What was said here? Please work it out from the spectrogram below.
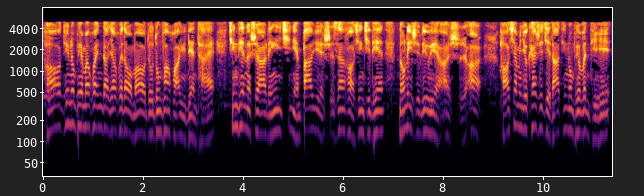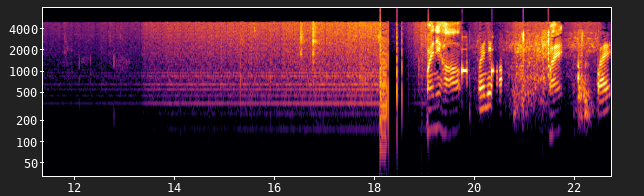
好，听众朋友们，欢迎大家回到我们澳洲东方华语电台。今天呢是二零一七年八月十三号，星期天，农历是六月二十二。好，下面就开始解答听众朋友问题。喂，你好。喂，你好。喂，喂，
